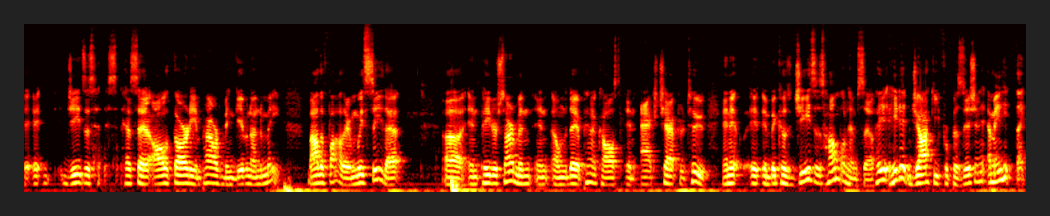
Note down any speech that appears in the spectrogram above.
it, Jesus has said, All authority and power has been given unto me by the Father. And we see that uh, in Peter's sermon in, on the day of Pentecost in Acts chapter 2. And it, it and because Jesus humbled himself, he, he didn't jockey for position. I mean, he, think,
